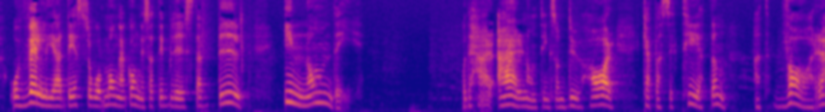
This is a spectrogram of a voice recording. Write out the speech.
Och välja det så många gånger så att det blir stabilt inom dig. Och det här är någonting som du har kapaciteten att vara.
